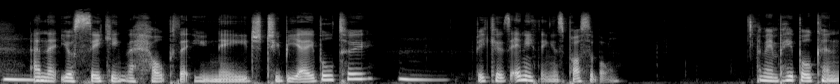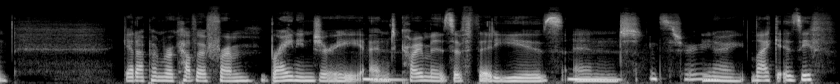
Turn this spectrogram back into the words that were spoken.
hmm. and that you're seeking the help that you need to be able to, hmm. because anything is possible. I mean, people can get up and recover from brain injury hmm. and comas of 30 years, and It's true. you know, like as if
